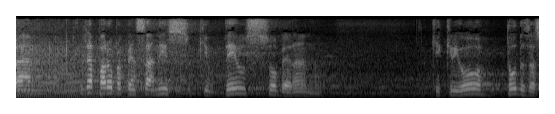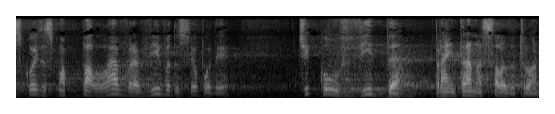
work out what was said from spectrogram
Você já parou para pensar nisso? Que o Deus soberano, que criou todas as coisas com a palavra viva do seu poder, te convida para entrar na sala do trono,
